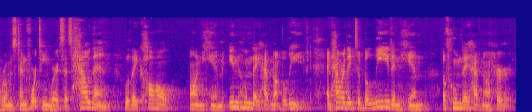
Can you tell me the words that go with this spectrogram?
Romans 10 14, where it says, How then will they call on him in whom they have not believed? And how are they to believe in him of whom they have not heard?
